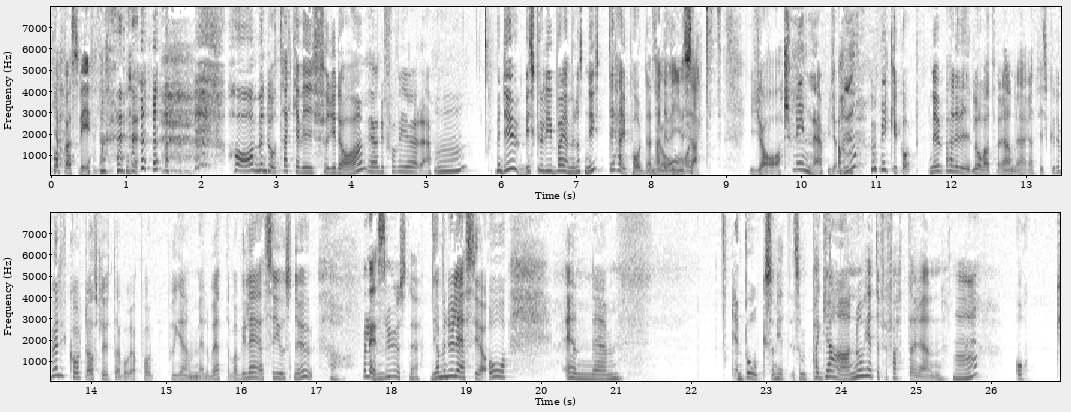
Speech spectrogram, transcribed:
hoppas vi. Ja. Ja, men då tackar vi för idag. det får vi göra. Men du, vi skulle ju börja med något nytt i här i podden, hade Ja. vi ju sagt. Ja. Kort minne. Ja, mycket kort. Nu hade vi lovat varandra här att vi skulle väldigt kort avsluta våra poddprogram med att berätta vad vi läser just nu. Vad läser du just nu? Ja, men nu läser jag åh, en, em, en bok som heter som Pagano heter författaren. Och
